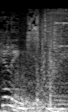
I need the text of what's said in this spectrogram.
Killing spree.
